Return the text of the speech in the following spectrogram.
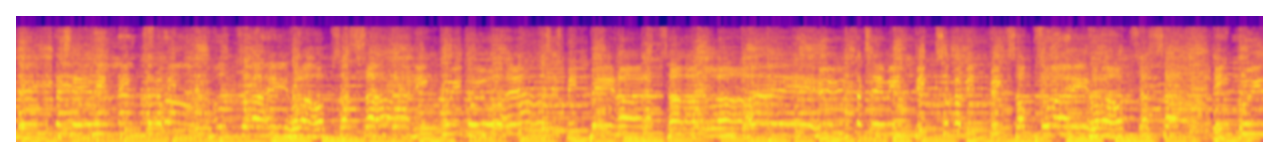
hüütakse mind pinksuga pips, hopsula hei, hula hopsassa ning kui tuju hea, siis Pipi naerab salalla. hüütakse mind piksuga pipiks, hopsula hei, hula hopsassa ning kui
